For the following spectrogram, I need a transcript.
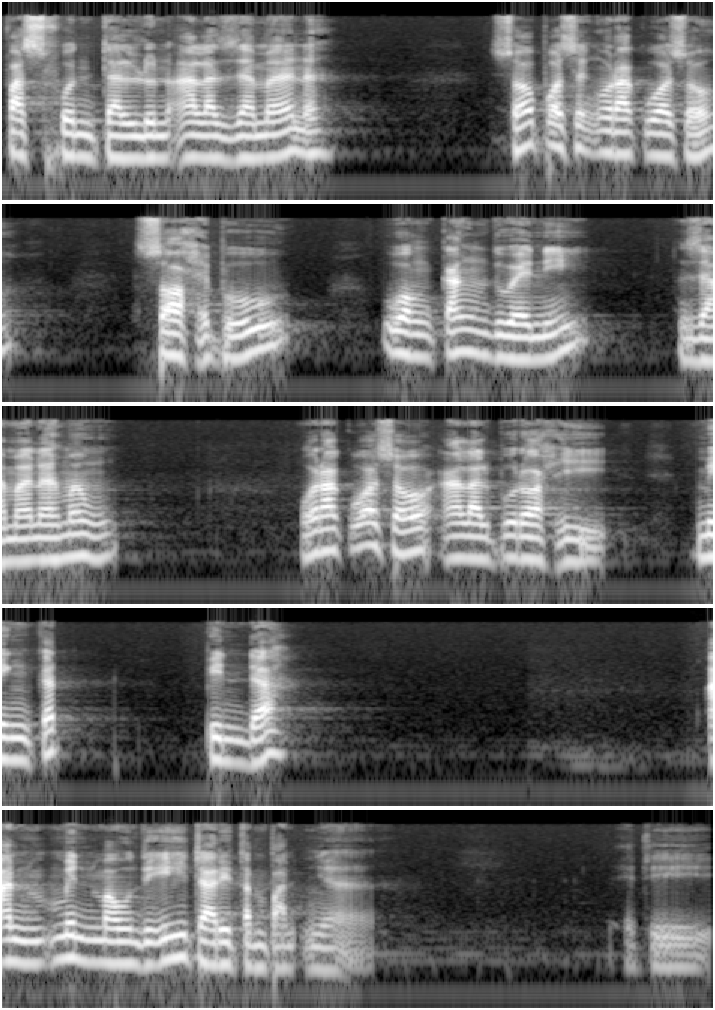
fasfun dalun ala zamana, sopo sing ora kuoso, sahibu wong kang duweni zamanah mau. Ora kuoso alal burohi mingket pindah an min maudhihi dari tempatnya. Jadi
